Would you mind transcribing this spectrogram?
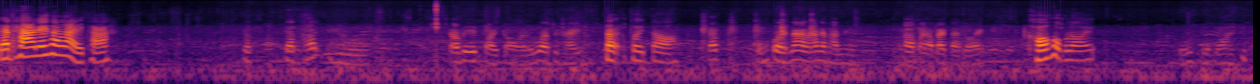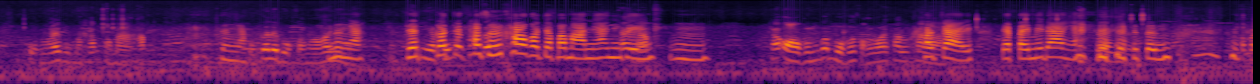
กระทะได้เท่าไหร่คะจะทัดอยู่เอาไปปล่อยต่อหรือว่าไปใช้เตะเปิดต่อ ครับ ผมเปิดหน้าร้านพันหนึ่งเอาไปเอาไปแปดร้อยขอหกร้อยโอ้หกร้อยหกร้อยผมมาครับต่อมาครับ หนึ่งไงผมก็เลยบวกสองร้อยหนึ่งไงจะก็จะถ้าซื้อเข้าก็จะประมาณเนี้ยจใช่ริงครับๆอืมถ้าออกผมก็บวกเขาสองร้อยค่าลูกค้าเข้าใจ แต่ไปไม่ได้ไงใช่ใช่ตึงถ้าไป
